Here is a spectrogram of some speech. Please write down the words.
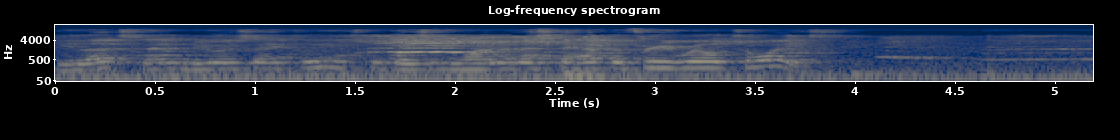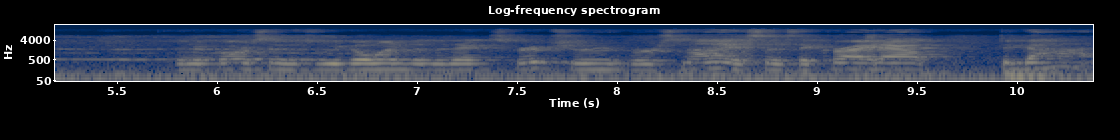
He lets them do as they please because He wanted us to have the free will choice. And of course, as we go into the next scripture, verse 9, it says they cried out to God.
